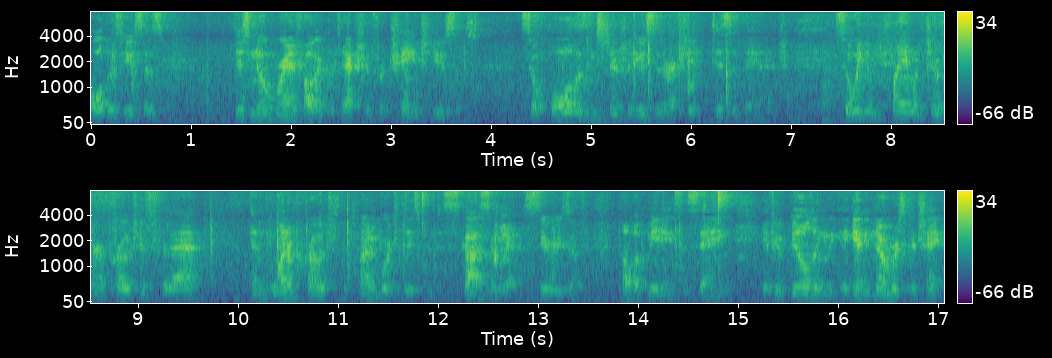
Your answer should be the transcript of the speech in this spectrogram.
all those uses, there's no grandfathering protection for changed uses. So all those institutional uses are actually a disadvantage. So we've been playing with different approaches for that. And one approach the planning board's at least been discussing, we had a series of public meetings, is saying, if you're building, again, the numbers could change,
